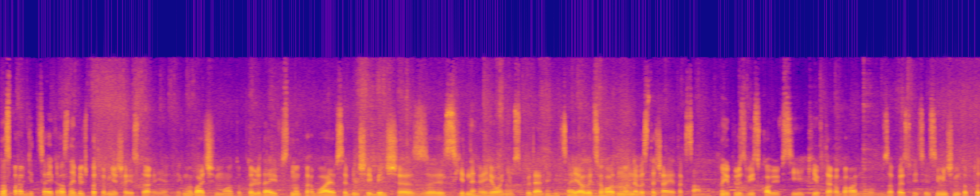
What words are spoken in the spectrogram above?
Насправді це якраз найбільш потрібніша історія. Як ми бачимо, тобто людей ну, перебуває все більше і більше з східних регіонів, з південних цієї, але цього ну, не вистачає так само. Ну і плюс військові всі, які в тероборону записуються і всім іншим, тобто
